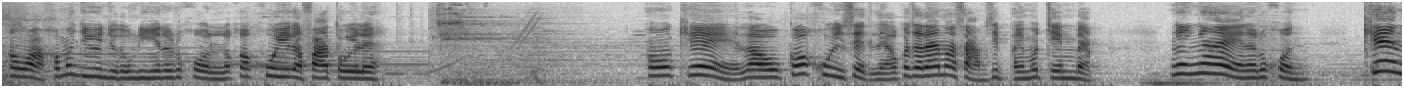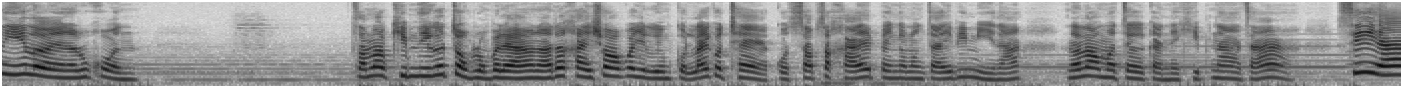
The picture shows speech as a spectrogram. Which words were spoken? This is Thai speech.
เอาว่ะเขามายืนอยู่ตรงนี้นะทุกคน แล้วก็คุยกับฟาตุยเลย โอเค เราก็คุยเสร็จแล้วก็จะได้มา 30ไพโมเจมแบบ ง่ายๆนะทุกคน แค่นี้เลยนะทุกคนสำหรับคลิปนี้ก็จบลงไปแล้วนะ ถ้าใครชอบก็อย่าลืมกดไลค์ กดแชร์ กด Subscribe เป็นกำลังใจให้พี่หมีนะ แล้วเรามาเจอกันในคลิปหน้าจ้า See ya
